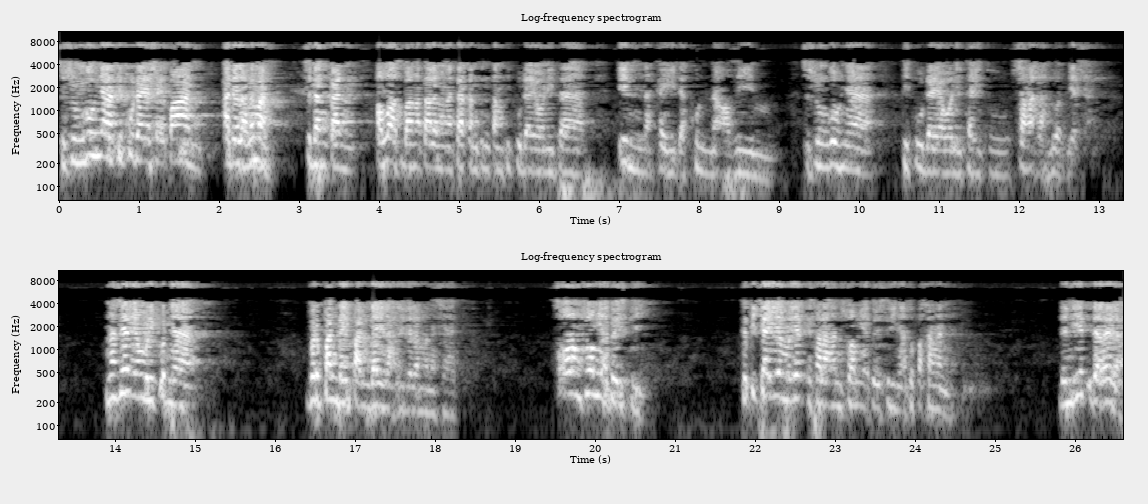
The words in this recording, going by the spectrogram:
Sesungguhnya tipu daya syaitan adalah lemah, sedangkan Allah Subhanahu wa taala mengatakan tentang tipu daya wanita, "Inna kaidakunna azim." Sesungguhnya tipu daya wanita itu sangatlah luar biasa. Nasihat yang berikutnya, berpandai-pandailah di dalam menasihati. Seorang suami atau istri ketika ia melihat kesalahan suami atau istrinya atau pasangannya. Dan dia tidak rela.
